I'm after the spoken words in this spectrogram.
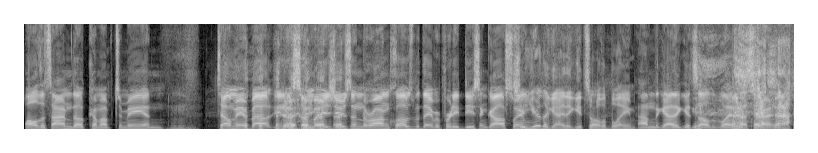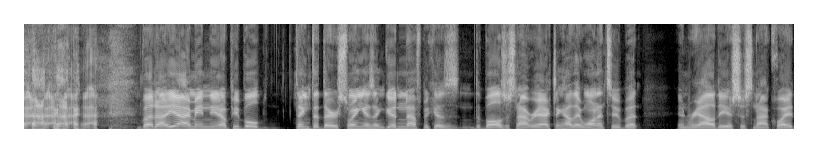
all the time they'll come up to me and tell me about you know somebody's using the wrong clubs, but they have a pretty decent golf swing. So you're the guy that gets all the blame. I'm the guy that gets all the blame. That's right. but uh, yeah, I mean, you know, people think that their swing isn't good enough because the ball's just not reacting how they want it to. But in reality, it's just not quite.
